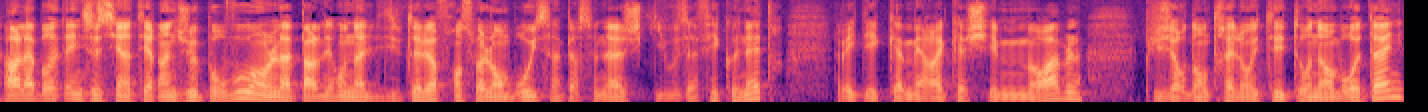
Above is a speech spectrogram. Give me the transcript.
Alors la Bretagne, c'est aussi un terrain de jeu pour vous. On l'a parlé, on a dit tout à l'heure. François Lambrouille, c'est un personnage qui vous a fait connaître avec des caméras cachées mémorables. Plusieurs d'entre elles ont été tournées en Bretagne.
